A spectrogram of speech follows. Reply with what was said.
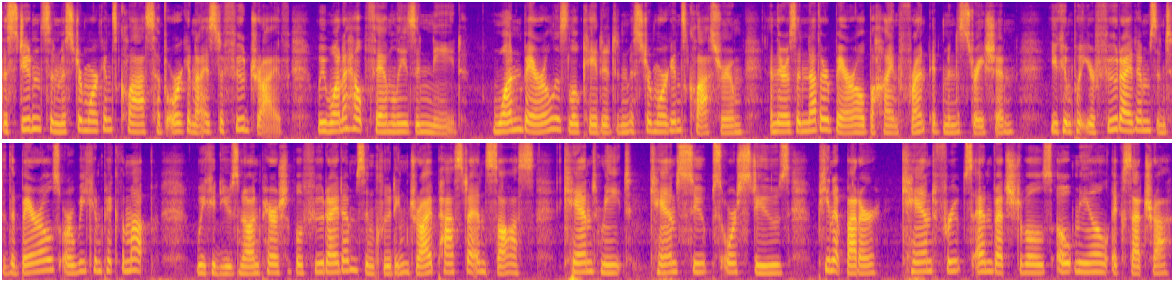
The students in Mr. Morgan's class have organized a food drive. We want to help families in need. One barrel is located in Mr. Morgan's classroom, and there is another barrel behind front administration. You can put your food items into the barrels, or we can pick them up. We could use non perishable food items, including dry pasta and sauce, canned meat, canned soups or stews, peanut butter, canned fruits and vegetables, oatmeal, etc.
